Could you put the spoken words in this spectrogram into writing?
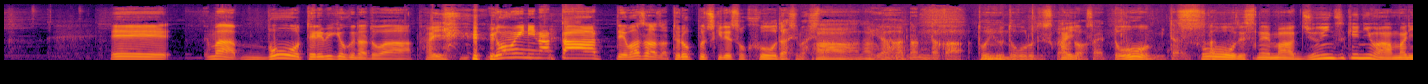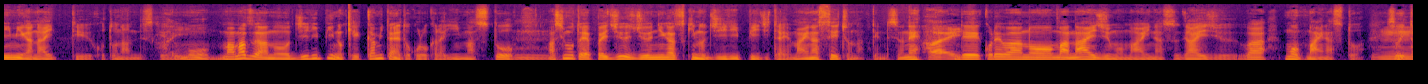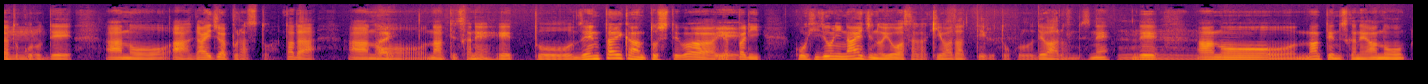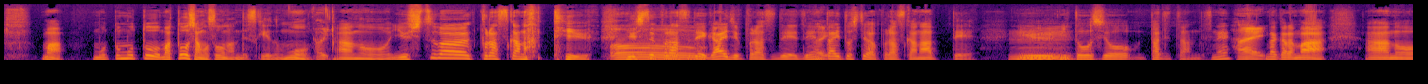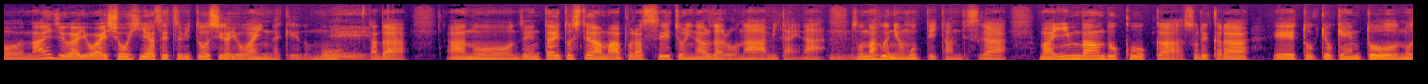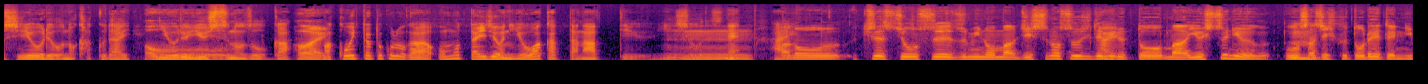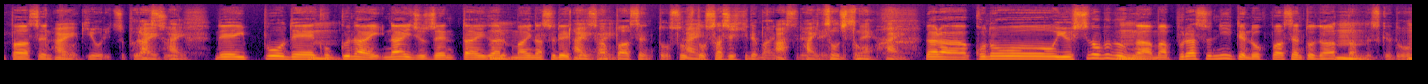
えーまあ、某テレビ局などは、はい、4位になったってわざわざテロップ付きで速報を出しました。あなるほど。いやなんだかというところですから、うん、はい、どう見たらいいですか？そうですね、まあ、順位付けにはあんまり意味がないっていうことなんですけれども、はい、まあ、まずあの GDP の結果みたいなところから言いますと、うん、足元やっぱり10、12月期の GDP 自体マイナス成長になってるんですよね。はい、で、これはあの、まあ、内需もマイナス、外需はもうマイナスと、そういったところで、あの、あ、外需はプラスと。ただ、あの、はい、なんていうんですかね、えっと、全体感としては、やっぱり、こう非常に内需の弱さが際立っているところではあるんですね。で、あの、なんていうんですかね、あの、まあ、もともと、まあ、当社もそうなんですけれども、はい、あの、輸出はプラスかなっていう、輸出プラスで、外需プラスで、全体としてはプラスかなって、いう見通しを立てたんですね。はい、だからまあ、あの、内需が弱い、消費や設備投資が弱いんだけれども、ただ、あの、全体としてはまあプラス成長になるだろうな、みたいな、そんなふうに思っていたんですが、まあインバウンド効果、それから、えー、特許権等の使用量の拡大による輸出の増加、はい、まあこういったところが思った以上に弱かったなっていう印象ですね。はい、あの季節調整済みのまあ実質の数字で見ると、はい、まあ輸出入を差し引くと0.2%の寄与率プラス、で一方で国内、内需全体がマイナス0.3%、そうすると差し引きでマイナス0.1と、はい。そうですね。はい、だからこの輸出の部分が、まあプラス2.6%であったんですけど、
